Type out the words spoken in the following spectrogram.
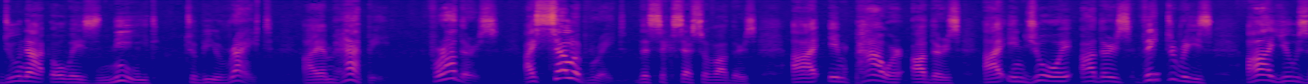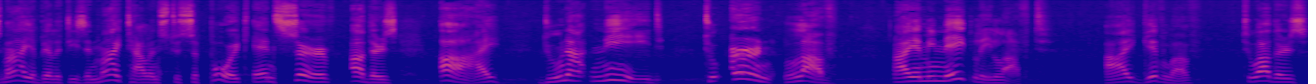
do not always need to be right. I am happy for others. I celebrate the success of others. I empower others. I enjoy others' victories. I use my abilities and my talents to support and serve others. I do not need to earn love. I am innately loved. I give love to others.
